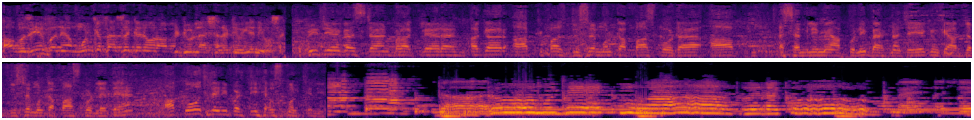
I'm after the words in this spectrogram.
आप वज़ीर बने आप मुल्क के फैसले करें और आपकी ड्यूल नेशनैलिटी हो ये नहीं हो सकता। पीटीए का स्टैंड बड़ा क्लियर है। अगर आपके पास दूसरे मुल्क का पासपोर्ट है आप असेंबली में आपको नहीं बैठना चाहिए क्योंकि आप जब दूसरे मुल्क का पासपोर्ट लेते हैं आपको ओथ लेनी पड़ती है उस मुल्क के लिए। यारो मुझे मुआफ रखो मैं नशे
